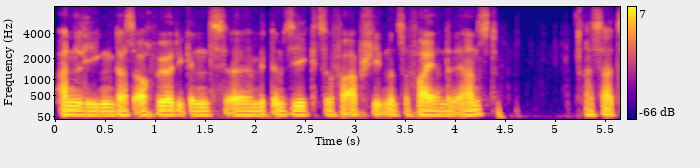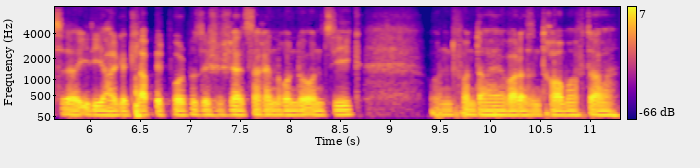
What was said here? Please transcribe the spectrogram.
Anliegen, das auch würdigend äh, mit einem Sieg zu verabschieden und zu feiern, denn ernst. Das hat äh, ideal geklappt mit Pole Position, schnellster Rennrunde und Sieg. Und von daher war das ein traumhafter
